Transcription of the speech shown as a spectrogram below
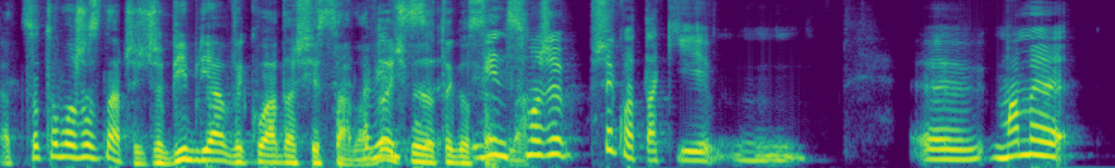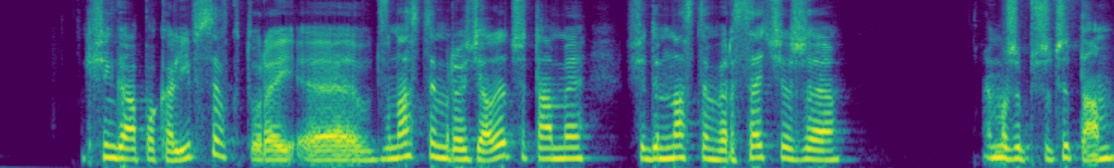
A co to może znaczyć, że Biblia wykłada się sama? A Dojdźmy więc, do tego sedna. Więc może przykład taki. Mm, mamy Księga Apokalipsy, w której e, w 12 rozdziale czytamy w 17 wersecie, że może przeczytam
